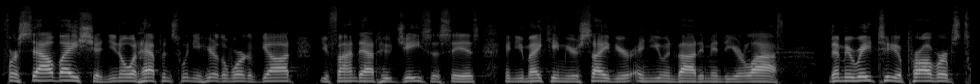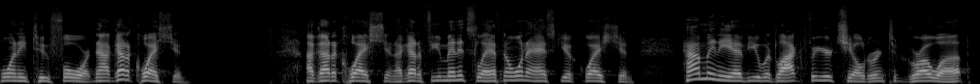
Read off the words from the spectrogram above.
for salvation. You know what happens when you hear the Word of God? You find out who Jesus is, and you make Him your Savior, and you invite Him into your life. Let me read to you Proverbs 22 4. Now, I got a question. I got a question. I got a few minutes left. I want to ask you a question. How many of you would like for your children to grow up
